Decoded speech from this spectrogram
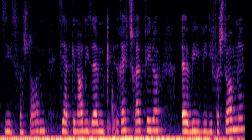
sie ist verstorben, sie hat genau dieselben Rechtschreibfehler äh, wie, wie die Verstorbene.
